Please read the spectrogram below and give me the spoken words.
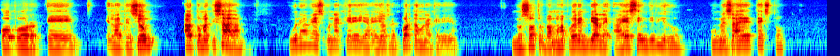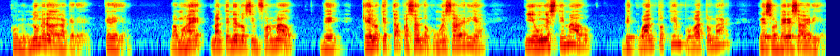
o por la atención automatizada, una vez una querella, ellos reportan una querella, nosotros vamos a poder enviarle a ese individuo un mensaje de texto con el número de la querella. Vamos a mantenerlos informados de qué es lo que está pasando con esa avería y un estimado de cuánto tiempo va a tomar resolver esa avería.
